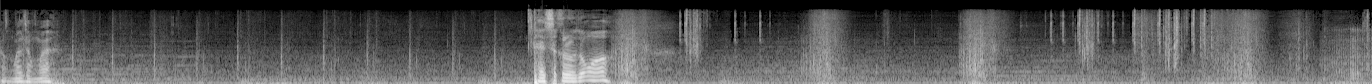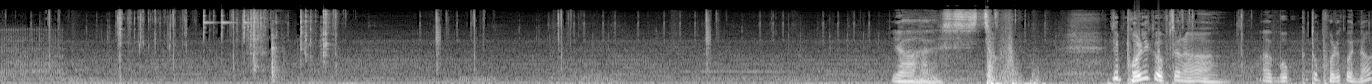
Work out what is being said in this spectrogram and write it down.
정말 정말 데스클로도 뭐 야, 씨, 참. 이제 버릴 게 없잖아. 아, 뭐, 또 버릴 거 있나?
